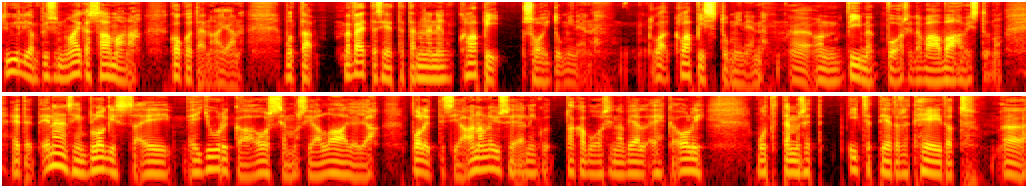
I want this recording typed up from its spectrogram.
tyyli on pysynyt aika samana koko tämän ajan. Mutta mä väittäisin, että tämmöinen niin klapisoituminen, kla, klapistuminen on viime vuosina vaan vahvistunut. Että et enää siinä blogissa ei, ei juurikaan ole semmoisia laajoja poliittisia analyysejä, niin kuin takavuosina vielä ehkä oli, mutta tämmöiset itsetietoiset heitot ö,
